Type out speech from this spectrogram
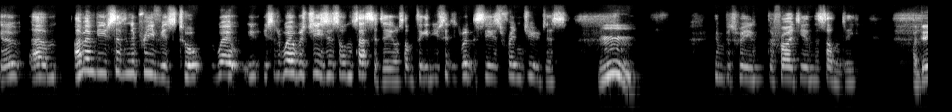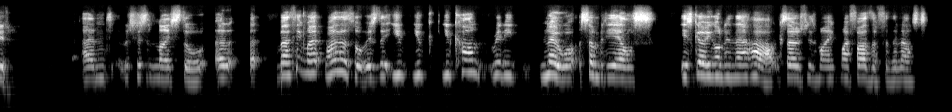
Ago. Um, I remember you said in the previous talk where you, you, said where was Jesus on Saturday or something, and you said he went to see his friend Judas. Mm. In between the Friday and the Sunday. I did. And which is a nice thought. Uh, uh, but I think my, my other thought is that you you you can't really know what somebody else is going on in their heart because I was with my, my father for the last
